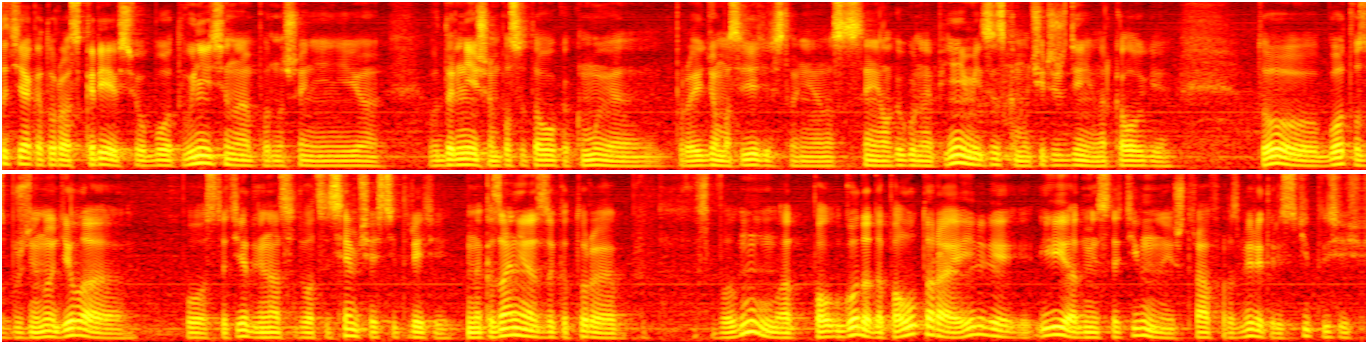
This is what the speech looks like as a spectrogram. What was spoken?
Статья, которая, скорее всего, будет вынесена по отношению нее в дальнейшем, после того, как мы проведем освидетельствование на состояние алкогольного опьянения в медицинском учреждении наркологии, то будет возбуждено дело по статье 1227 части 3. Наказание, за которое ну, от полгода до полутора или и административный штраф в размере 30 тысяч.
